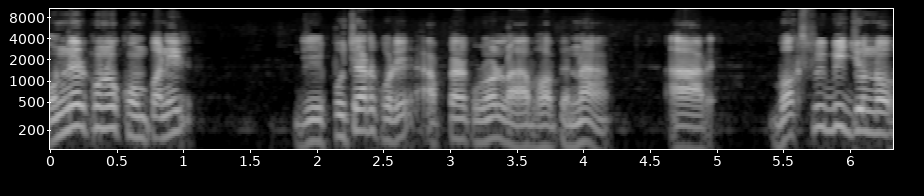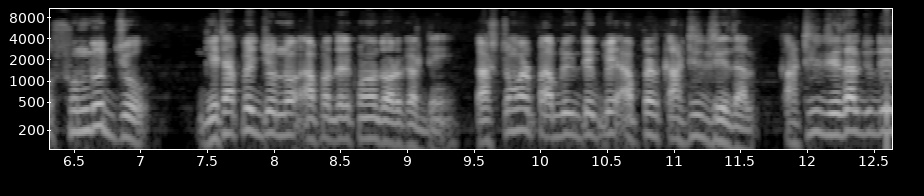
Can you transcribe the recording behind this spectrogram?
অন্যের কোনো কোম্পানির যে প্রচার করে আপনার কোনো লাভ হবে না। আর বক্স পিপির জন্য সৌন্দর্য গেট আপের জন্য আপনাদের কোনো দরকার নেই। কাস্টমার পাবলিক দেখবে আপনার কাঠির রেজাল্ট। কাঠির রেজাল্ট যদি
